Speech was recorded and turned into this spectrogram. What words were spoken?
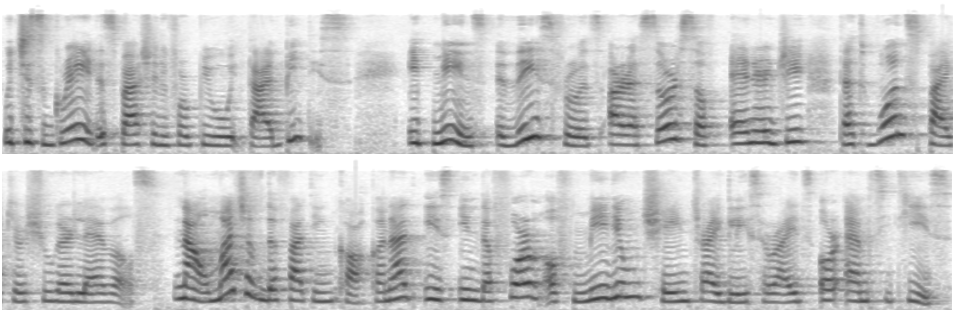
which is great especially for people with diabetes. It means these fruits are a source of energy that won't spike your sugar levels. Now, much of the fat in coconut is in the form of medium chain triglycerides or MCTs.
